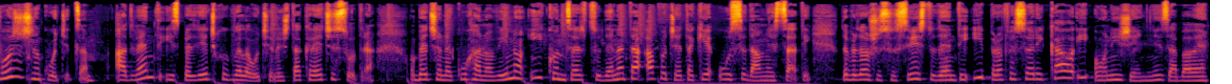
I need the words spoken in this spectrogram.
Božićna kućica. Advent ispred Riječkog veleučilišta kreće sutra. Obećano je kuhano vino i koncert studenata, a početak je u 17 sati. Dobrodošli su svi studenti i profesori kao i oni željni zabave.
